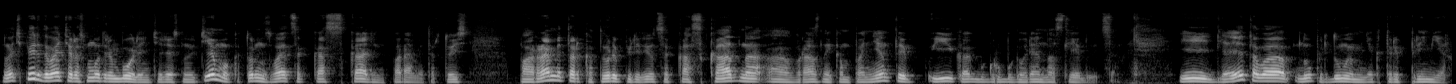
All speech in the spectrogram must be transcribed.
Ну а теперь давайте рассмотрим более интересную тему, которая называется каскадинг параметр. То есть параметр, который передается каскадно а, в разные компоненты и, как бы, грубо говоря, наследуется. И для этого, ну, придумаем некоторый пример.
